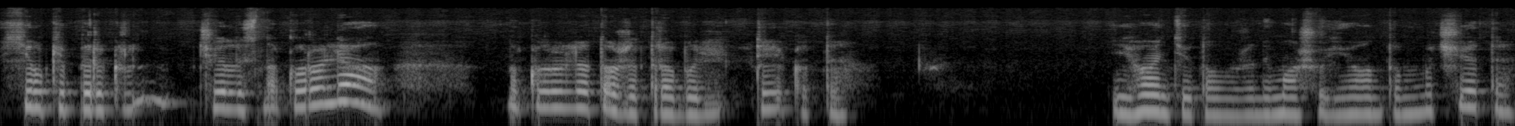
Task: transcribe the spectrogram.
хілки переключились на короля. На короля теж треба тикати. Гігантів там вже нема що гігантам мочити.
